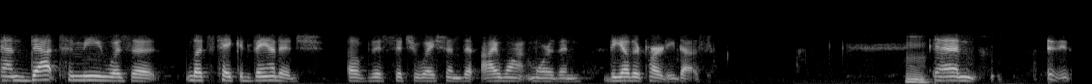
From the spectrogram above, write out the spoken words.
And that to me was a let's take advantage of this situation that I want more than the other party does. Hmm. And it,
